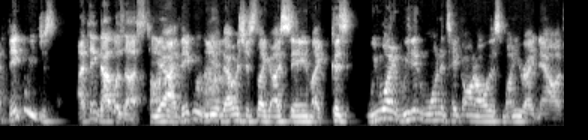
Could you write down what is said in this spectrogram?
I think we just i think that was us talking. Yeah, I think we, we, Um, that was just like us saying like because we wanted we didn't want to take on all this money right now if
